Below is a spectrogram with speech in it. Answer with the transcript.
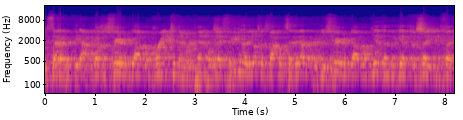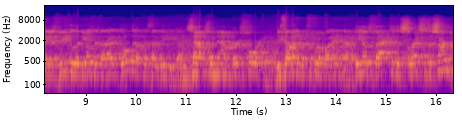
Y se arrepentirán. because the Spirit of God will grant to them Porque el repentance. Espíritu de Dios les va a conceder The arrepentirse. Spirit of God will give them the gift of saving El faith. Espíritu de Dios les dará el don de la fe salvífica. And so, so now in verse 40, Dice ahora en el versículo 40. he goes back to the rest of the sermon.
